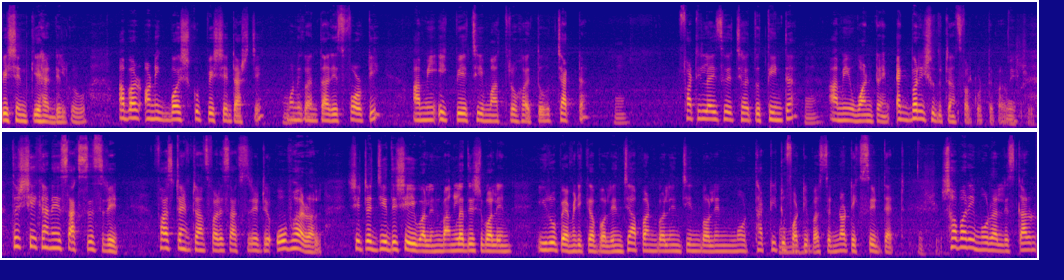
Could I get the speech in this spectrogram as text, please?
পেশেন্টকে হ্যান্ডেল করব। আবার অনেক বয়স্ক পেশেন্ট আসছে মনে করেন তার এজ ফর্টি আমি এক পেয়েছি মাত্র হয়তো চারটা। ফার্টিলাইজ হয়েছে হয়তো তিনটা। আমি ওয়ান টাইম একবারই শুধু ট্রান্সফার করতে পারব। তো সেখানে সাকসেস রেট ফার্স্ট টাইম ট্রান্সফারের সাকসেস রেটে ওভারঅল সেটা যে দেশেই বলেন বাংলাদেশ বলেন ইউরোপ আমেরিকা বলেন জাপান বলেন চীন বলেন more thirty two forty percent not exceed that সবারই মোরালেস কারণ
